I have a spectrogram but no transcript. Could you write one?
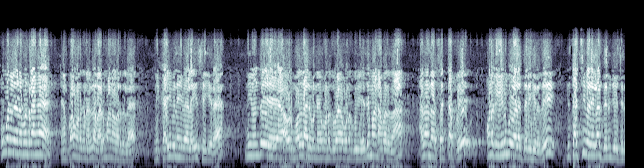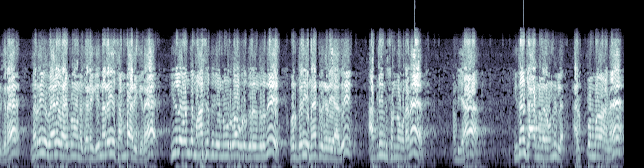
உமரில் என்ன பண்றாங்க? ஏன்பா உனக்கு நல்ல வருமானம் வருதுல்ல. நீ கைவினை வேலையும் செய்கிற. நீ வந்து அவர் முதலாளி உன்னை உனக்கு வே- உனக்கு எஜமான அவர் தான் அதான் நான் செட்டப்பு உனக்கு இரும்பு வேலை தெரிகிறது. நீ தச்சு வேலையெல்லாம் தெரிஞ்சு வச்சிருக்கிற. நிறைய வேலை வாய்ப்பு உனக்கு கிடைக்குது. நிறைய சம்பாதிக்கிற. இதுல வந்து மாசத்துக்கு நூறு ரூபா கொடுக்கறதுங்கிறது ஒரு பெரிய மேட்டர் கிடையாது. அப்படின்னு சொன்ன உடனே அப்படியா? இதுதான் காரணம். வேற ஒண்ணும் இல்ல. அற்பமான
